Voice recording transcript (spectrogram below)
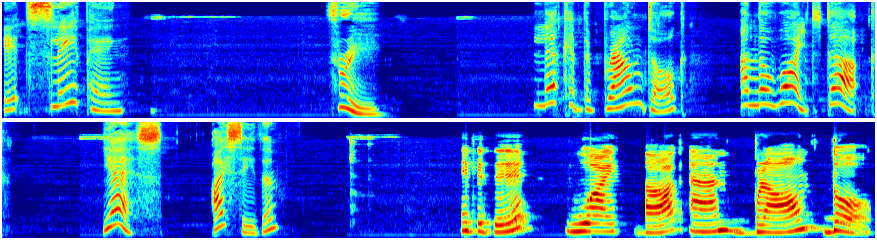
It's sleeping. 3. Look at the brown dog and the white duck. Yes, I see them. Ne dedi? White dog and brown dog.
